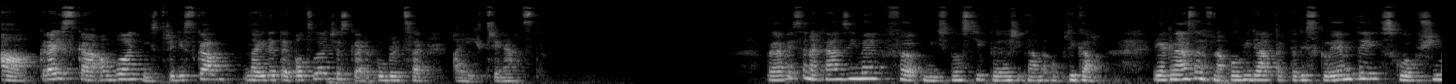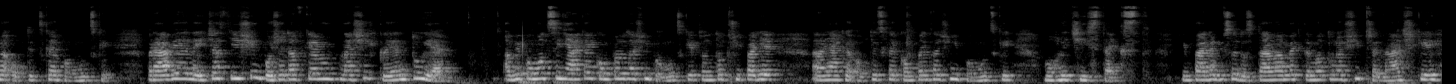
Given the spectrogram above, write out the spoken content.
a krajská ambulantní střediska najdete po celé České republice a jich 13. Právě se nacházíme v místnosti, které říkáme optika. Jak název napovídá, tak tady s klienty zkoušíme optické pomůcky. Právě nejčastějším požadavkem našich klientů je, aby pomocí nějaké kompenzační pomůcky, v tomto případě eh, nějaké optické kompenzační pomůcky, mohli číst text. Tím pádem se dostáváme k tématu naší přednášky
